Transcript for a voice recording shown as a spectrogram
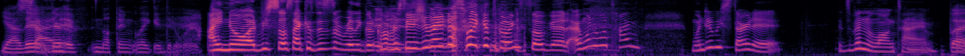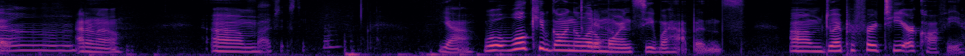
Yeah, they're, sad they're if nothing like it didn't work. I know. I'd be so sad because this is a really good It is, conversation it right is. now. like it's going so good. I wonder what time. When did we start it? It's been a long time, but um, I don't know. Um, five sixteen. yeah, we'll we'll keep going a little Yeah. more and see what happens. Um, do I prefer tea or coffee?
